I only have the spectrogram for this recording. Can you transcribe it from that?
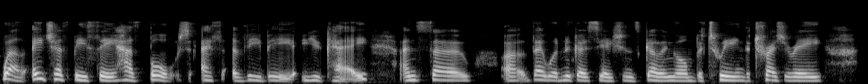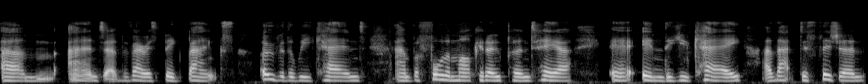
Well, HSBC has bought SVB UK, and so uh, there were negotiations going on between the Treasury um, and uh, the various big banks over the weekend and before the market opened here uh, in the UK, uh, that decision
